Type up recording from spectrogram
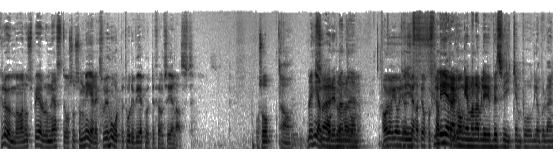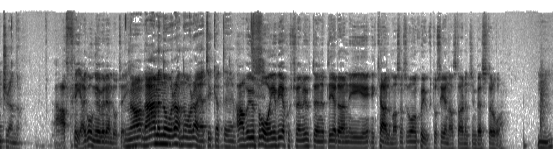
glömmer man och spelar de nästa gång. Så som Nelix var ju hårt på Tour V75 senast. Och så ja, blir helt så är det, men, den här gången. Ja, jag, jag, jag känner att jag får flera gånger man har blivit besviken på Global Venture ändå. Ja, flera gånger är väl ändå till. Ja, nej men några, några. Jag tycker att det... Han var ju bra i V75 ute enligt ledaren i, i Kalmar. Sen så var han sjuk då senast. Hade inte sin bästa då. Mm.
